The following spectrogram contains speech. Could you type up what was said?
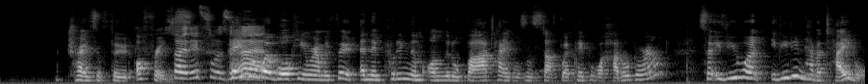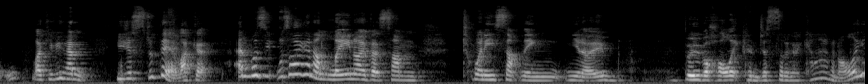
trays of food offerings. So this was, people uh, were walking around with food and then putting them on little bar tables and stuff where people were huddled around. So if you weren't, if you didn't have a table, like if you hadn't, you just stood there like a. And was was I going to lean over some twenty something, you know, boobaholic and just sort of go, "Can I have an olive?"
